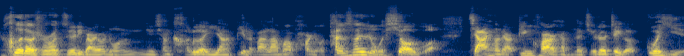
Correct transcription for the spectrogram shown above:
喝的时候嘴里边有种就像可乐一样哔哩吧啦冒泡那种碳酸这种效果，加上点冰块什么的，觉得这个过瘾。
